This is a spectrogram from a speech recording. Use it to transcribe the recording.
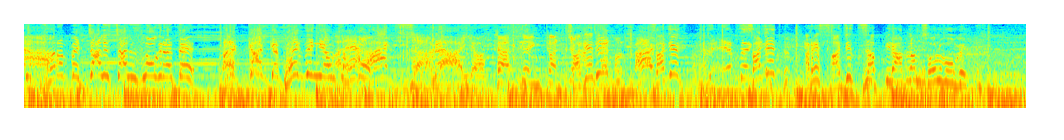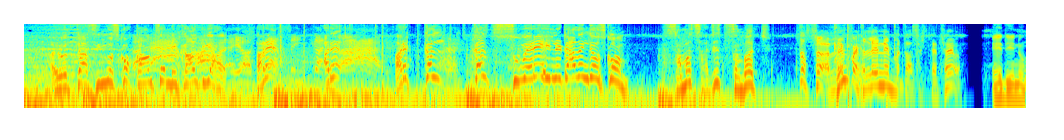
धर्म पे चालीस चालीस लोग रहते हैं। अरे काट के फेंक देंगे हम अरे सबको। सिंह का साजिद साजिद साजिद! अरे साजिद सब प्रॉब्लम सोल्व हो गई। अयोध्या सिंह उसको काम से निकाल दिया है। अरे अरे अरे कल कल सवेरे ही लिटा देंगे उसको हम। समझ साजिद समझ। तो साले पहले नहीं बता सकते थे। ए दीनू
